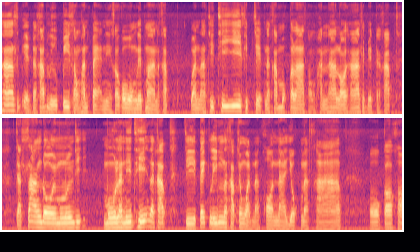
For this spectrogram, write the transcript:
2551 นะครับ หรือปี 2008 นี่เขาก็วงเล็บมานะครับ วันอาทิตย์ที่ 27 นะครับ มกราคม2551 นะครับ จัดสร้างโดยมูลนิธิมูลนิธินะครับจีเต็กลิมนะครับ จังหวัดนครนายกนะครับ โอ้ก็ขอ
